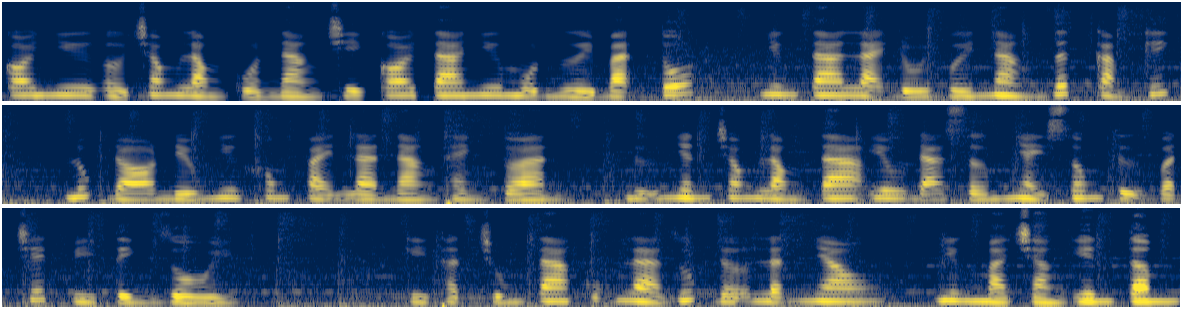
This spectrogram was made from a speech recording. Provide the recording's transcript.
Coi như ở trong lòng của nàng chỉ coi ta như một người bạn tốt, nhưng ta lại đối với nàng rất cảm kích. Lúc đó nếu như không phải là nàng thành toàn, nữ nhân trong lòng ta yêu đã sớm nhảy sông tự vận chết vì tình rồi. Kỳ thật chúng ta cũng là giúp đỡ lẫn nhau, nhưng mà chàng yên tâm,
